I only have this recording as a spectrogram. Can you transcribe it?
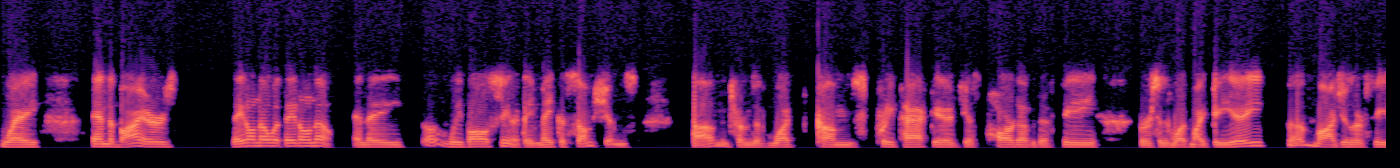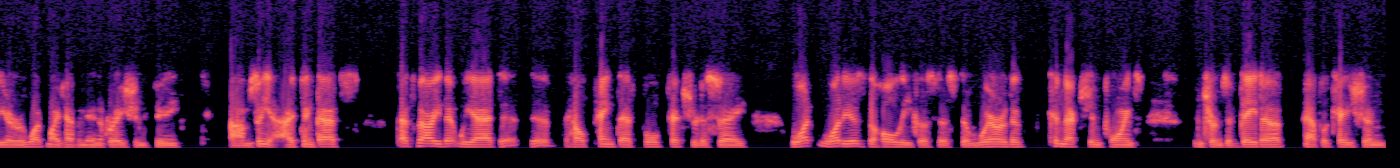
way. And the buyers, they don't know what they don't know, and they we've all seen it. They make assumptions um, in terms of what comes prepackaged as part of the fee versus what might be a, a modular fee or what might have an integration fee. Um, so yeah, I think that's that's value that we add to, to, help paint that full picture to say what what is the whole ecosystem, where are the connection points in terms of data, application,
